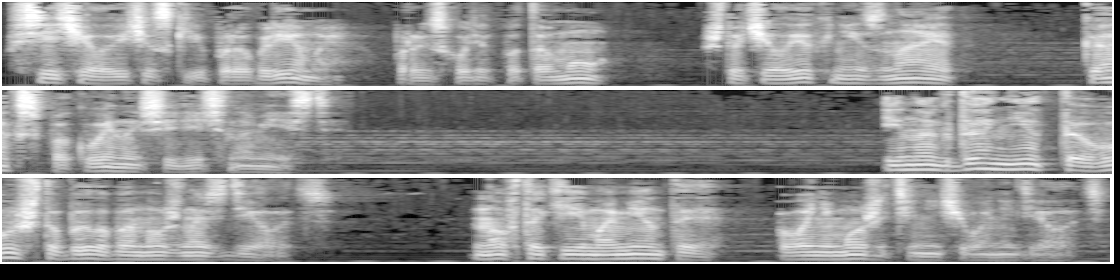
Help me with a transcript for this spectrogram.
«все человеческие проблемы происходят потому, что человек не знает, как спокойно сидеть на месте». Иногда нет того, что было бы нужно сделать. Но в такие моменты вы не можете ничего не делать.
